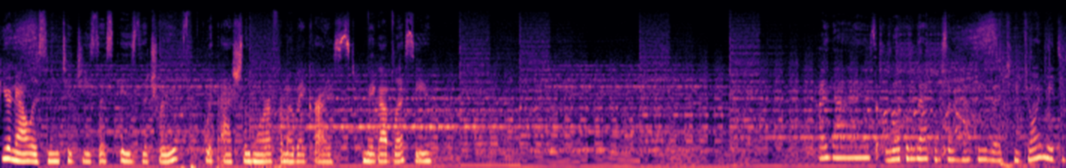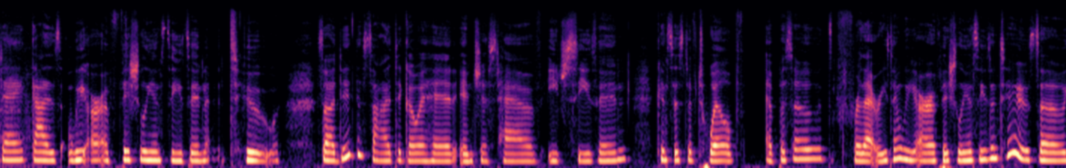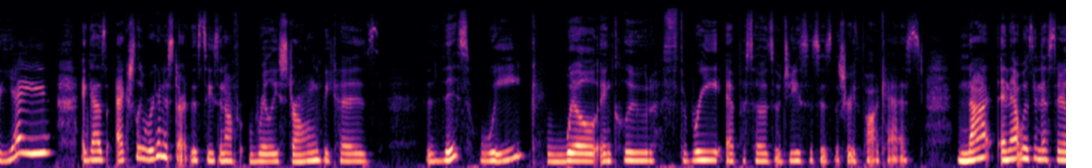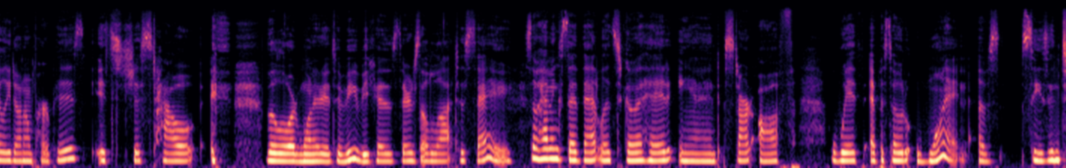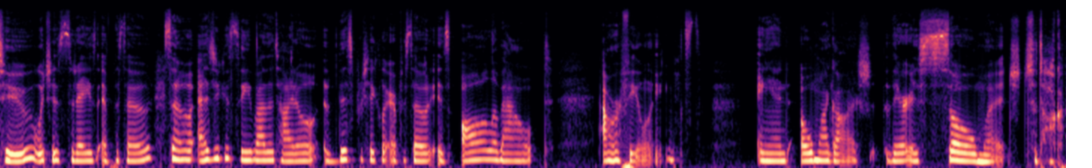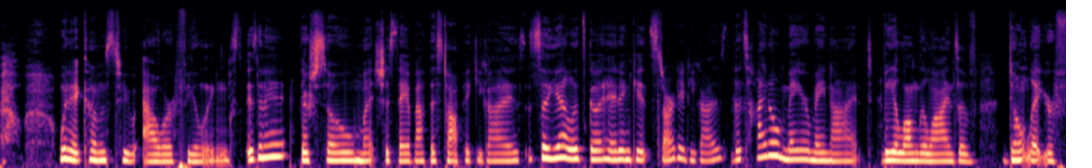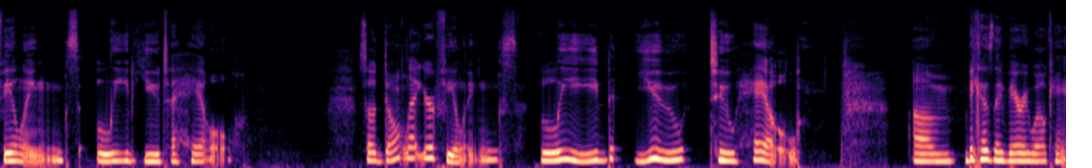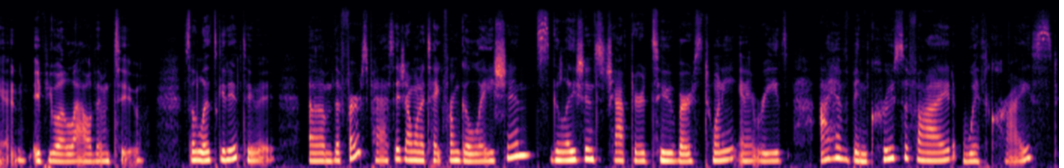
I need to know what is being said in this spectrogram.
You're now listening to Jesus is the Truth with Ashley Moore from Obey Christ. May God bless you. Hi, guys. Welcome back. I'm so happy that you joined me today. Guys, we are officially in season two. So, I did decide to go ahead and just have each season consist of 12 episodes. For that reason, we are officially in season two. So, yay! And, guys, actually, we're going to start this season off really strong because this week will include three episodes of Jesus is the Truth podcast. Not, and that wasn't necessarily done on purpose. It's just how the Lord wanted it to be because there's a lot to say. So, having said that, let's go ahead and start off with episode one of season two, which is today's episode. So, as you can see by the title, this particular episode is all about our feelings. And oh my gosh, there is so much to talk about when it comes to our feelings, isn't it? There's so much to say about this topic, you guys. So, yeah, let's go ahead and get started, you guys. The title may or may not be along the lines of Don't Let Your Feelings Lead You to Hell. So, don't let your feelings lead you to hell. Um, because they very well can if you allow them to. So let's get into it. Um, the first passage I want to take from Galatians, Galatians chapter 2, verse 20, and it reads, I have been crucified with Christ,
